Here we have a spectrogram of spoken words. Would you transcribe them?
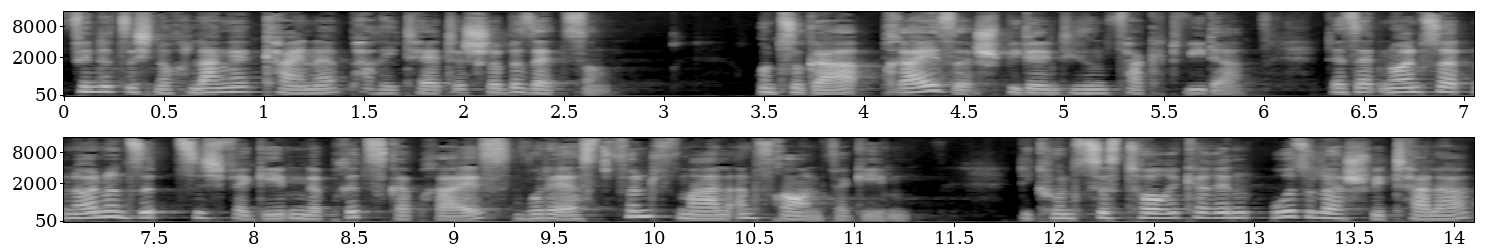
findet sich noch lange keine paritätische Besetzung. Und sogar Preise spiegeln diesen Fakt wider. Der seit 1979 vergebene Pritzker-Preis wurde erst fünfmal an Frauen vergeben. Die Kunsthistorikerin Ursula Schwitala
